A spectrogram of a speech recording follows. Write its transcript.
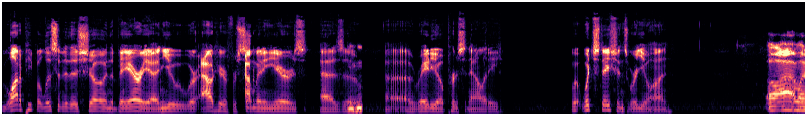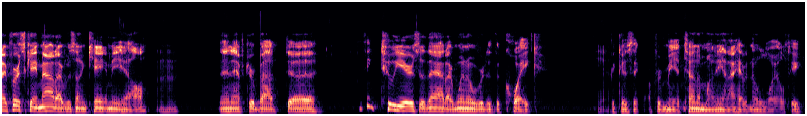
a lot of people listen to this show in the Bay Area, and you were out here for so many years as a, mm-hmm. radio personality. Wh- which stations were you on? Oh, I, when I first came out, I was on KMEL. Mm-hmm. Then, after about, uh, I think, two years of that, I went over to the Quake yeah. because they offered me a ton of money and I have no loyalty.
